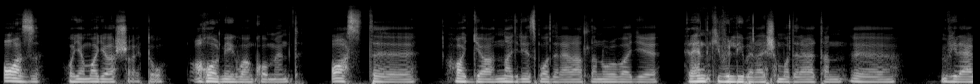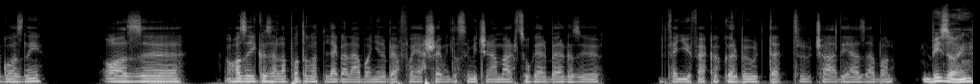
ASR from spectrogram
Az, hogy a magyar sajtó, ahol még van komment, azt hagyja nagyrészt moderálatlanul, vagy rendkívül liberálisan moderáltan ö, virágozni, az ö, a hazai közellapotokat legalább annyira befolyásolja, mint azt, hogy mit csinál Mark Zuckerberg az ő fegyőfákkal körbeültett családi házában. Bizony.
